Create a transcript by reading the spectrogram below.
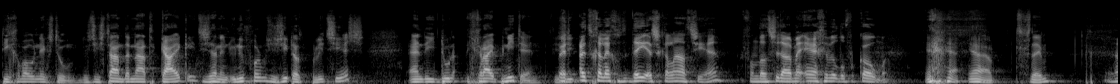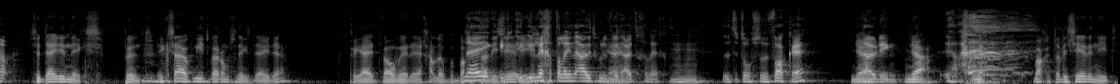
die gewoon niks doen. Dus die staan daarna te kijken. Die zijn in uniform, dus je ziet dat het politie is. En die, doen, die grijpen niet in. Die werd uitgelegd als de de-escalatie, hè? Van dat ze daarmee erger wilden voorkomen. ja, ja, slim. Ja. Ze deden niks. Punt. Mhm. Ik zei ook niet waarom ze niks deden. Kun jij het wel weer eh, gaan lopen Nee, ik, bagatelliseren? ik, ik leg het alleen uit hoe het Ja. werd uitgelegd. Mhm. Dat is toch een vak, hè? ja. Duiding. Ja, Ja. bagatelliseren niet.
